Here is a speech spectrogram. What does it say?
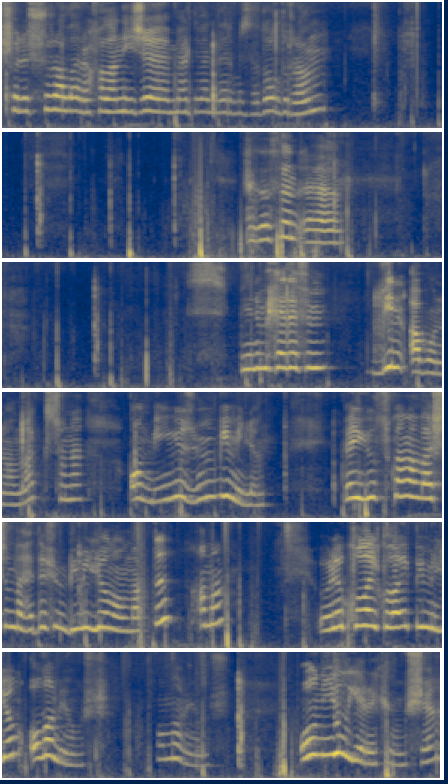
Şöyle şuralara falan iyice merdivenlerimizi dolduralım. Zaten e, benim hedefim 1000 abone olmak. Sonra 10 bin, 100 bin, 1 milyon. Ben YouTube kanalı açtığımda hedefim 1 milyon olmaktı. Ama öyle kolay kolay 1 milyon olamıyormuş. Olamıyormuş. 10 yıl gerekiyormuş ya.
